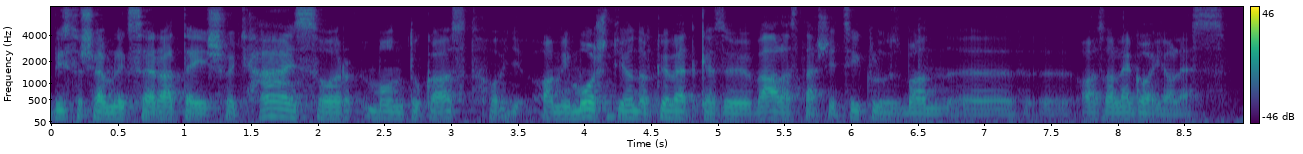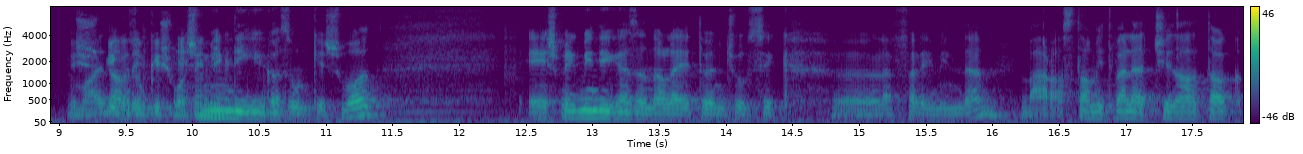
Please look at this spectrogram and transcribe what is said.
biztos emlékszel rá te is, hogy hányszor mondtuk azt, hogy ami most jön a következő választási ciklusban, az a legalja lesz. És Majd igazunk is volt És mindig. mindig igazunk is volt. és még mindig ezen a lejtőn csúszik lefelé minden, bár azt, amit veled csináltak,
